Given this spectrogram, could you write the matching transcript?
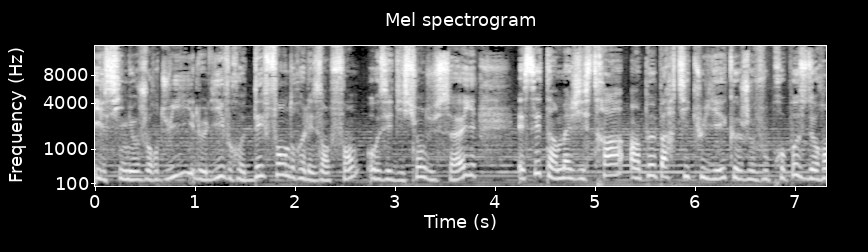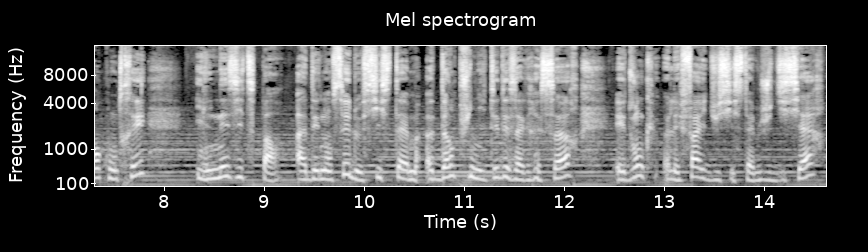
Il signe aujourd'hui le livre Défendre les enfants aux éditions du Seuil, et c'est un magistrat un peu particulier que je vous propose de rencontrer il n'hésite pas à dénoncer le système d'impunité des agresseurs et donc les failles du système judiciaire.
